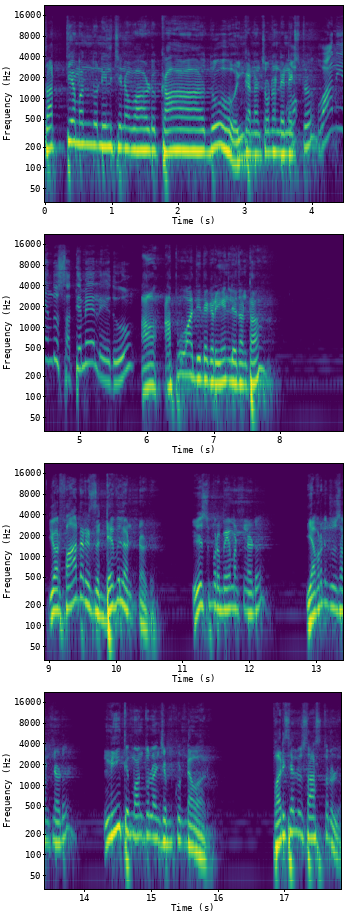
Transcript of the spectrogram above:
సత్యమందు నిలిచిన వాడు కాదు. ఇంకా నన్ను చూడండి నెక్స్ట్. వాని ఎందు సత్యమే లేదు. ఆ అపవాది దగ్గర ఏం లేదంట? Your father is the devil అంటున్నాడు. యేసుప్రభు ఏమంటున్నాడు? ఎవరిని చూసి అంటున్నాడు? నీతి మంతులు అని చెప్పుకుంటున్నవారు. పరిశలు శాస్త్రులు.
